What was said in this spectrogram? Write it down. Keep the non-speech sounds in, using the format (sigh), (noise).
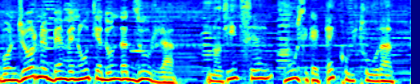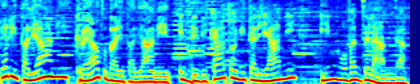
Buongiorno e benvenuti ad Onda Azzurra. Notizie, musica e cultura per italiani, creato da italiani e dedicato agli italiani in Nuova Zelanda.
